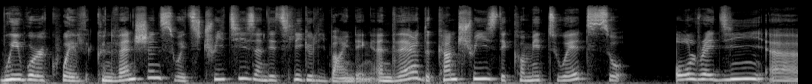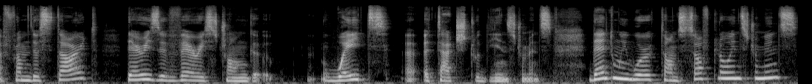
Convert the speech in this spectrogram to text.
we work with conventions, so it's treaties and it's legally binding. And there, the countries they commit to it. So already uh, from the start, there is a very strong weight uh, attached to the instruments. Then we worked on soft law instruments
